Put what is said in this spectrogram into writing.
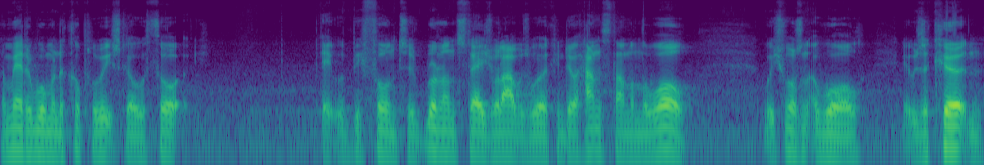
And we had a woman a couple of weeks ago who thought it would be fun to run on stage while I was working, do a handstand on the wall, which wasn't a wall, it was a curtain,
